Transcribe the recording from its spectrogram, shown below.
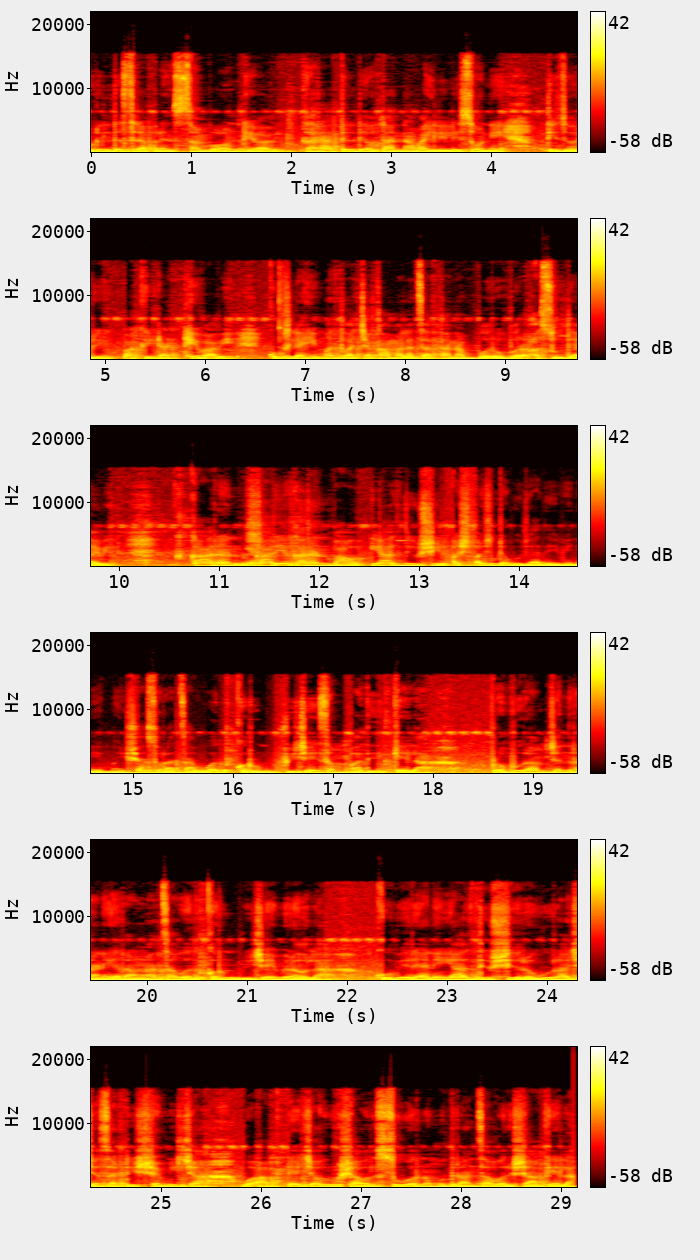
पुढील दसऱ्यापर्यंत सांभाळून ठेवावीत घरातील देवतांना वाहिलेले सोने तिजोरीत पाकिटात ठेवावे. कुठल्याही महत्त्वाच्या कामाला जाताना बरोबर असू द्यावीत. कारण कार्यकारण भाव याच दिवशी अष्टभुजा देवीने महिषासुराचा वध करून विजय संपादित केला. प्रभू रामचंद्राने रावणाचा वध करून विजय मिळवला. कुबेर याने याच दिवशी रघुराजासाठी शमीच्या व आपट्याच्या वृक्षावर सुवर्ण मुद्रांचा वर्षा केला.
